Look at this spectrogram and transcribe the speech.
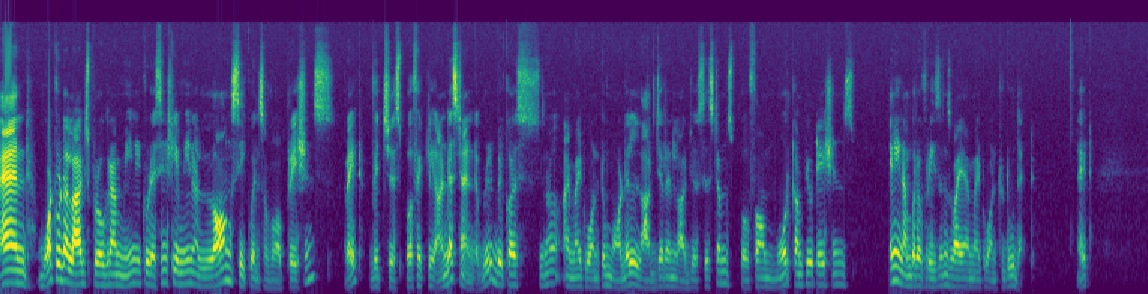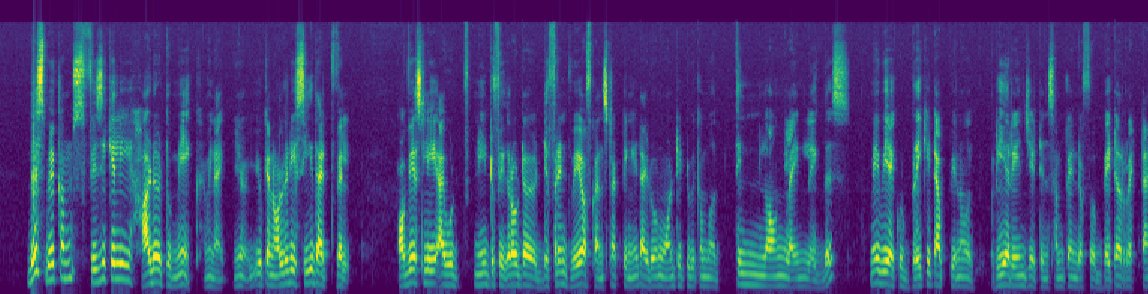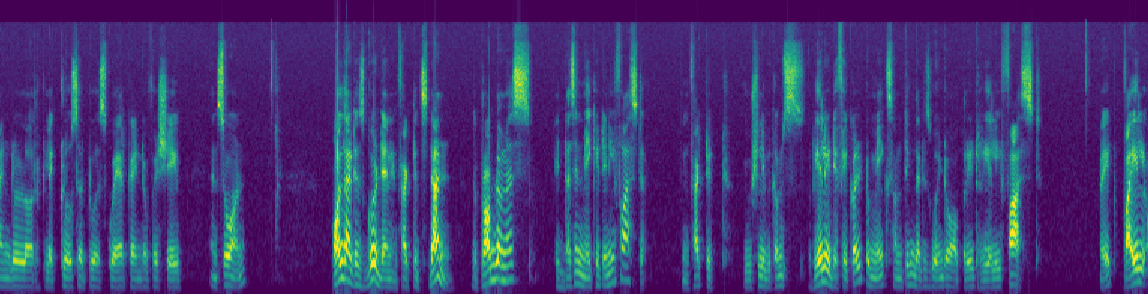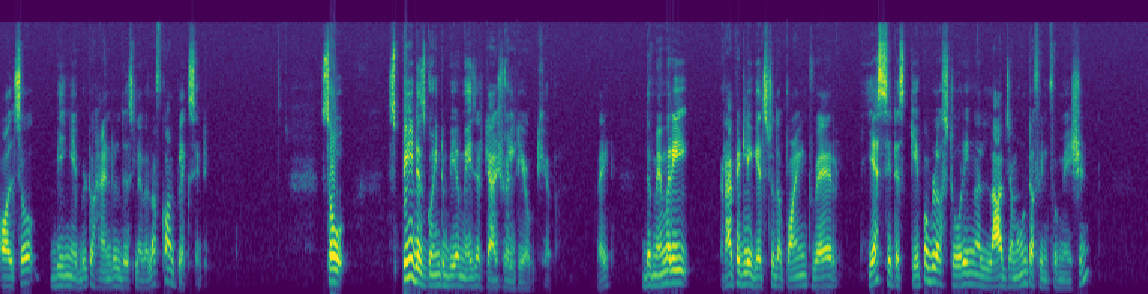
And what would a large program mean? It would essentially mean a long sequence of operations, right, which is perfectly understandable because, you know, I might want to model larger and larger systems, perform more computations, any number of reasons why I might want to do that, right. This becomes physically harder to make. I mean, I, you know, you can already see that, well, obviously I would need to figure out a different way of constructing it. I don't want it to become a thin long line like this maybe I could break it up, you know, rearrange it in some kind of a better rectangle or like closer to a square kind of a shape and so on. All that is good and in fact it's done. The problem is it doesn't make it any faster. In fact, it usually becomes really difficult to make something that is going to operate really fast, right, while also being able to handle this level of complexity. So, speed is going to be a major casualty out here, right. The memory rapidly gets to the point where yes it is capable of storing a large amount of information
